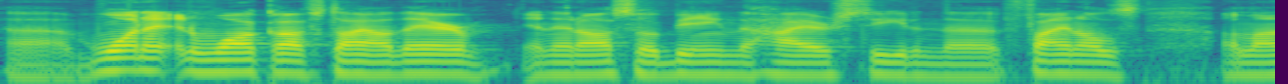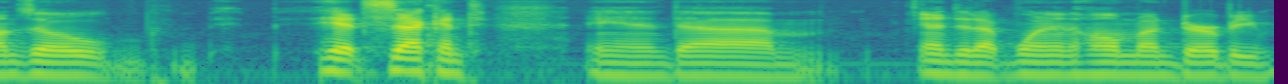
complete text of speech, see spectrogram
uh, won it in walk-off style there. And then also being the higher seed in the finals, Alonso hit second and um, ended up winning the home run derby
